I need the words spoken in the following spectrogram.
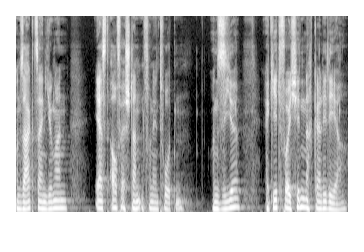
und sagt seinen Jüngern, er ist auferstanden von den Toten. Und siehe, er geht vor euch hin nach Galiläa.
